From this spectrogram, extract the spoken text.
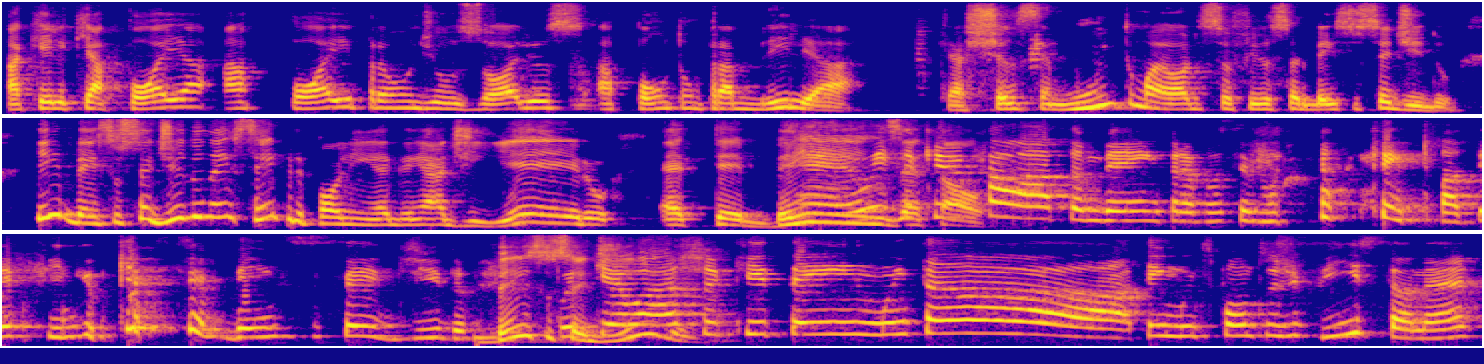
aquele que apoia, apoie para onde os olhos apontam para brilhar que a chance é muito maior do seu filho ser bem sucedido. E bem sucedido nem sempre, Paulinho, é ganhar dinheiro, é ter bens, é, isso é que eu ia falar também para você tentar definir o que é ser bem sucedido. Bem sucedido. Porque eu acho que tem muita, tem muitos pontos de vista, né?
